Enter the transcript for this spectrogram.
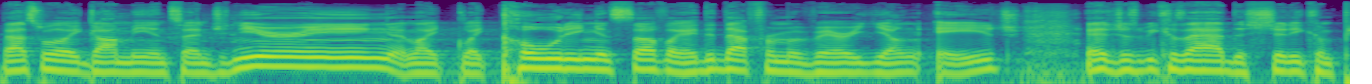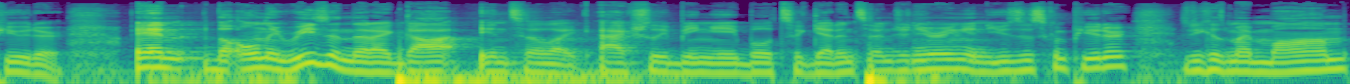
That's what like got me into engineering and like like coding and stuff. Like I did that from a very young age. And just because I had this shitty computer. And the only reason that I got into like actually being able to get into engineering and use this computer is because my mom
